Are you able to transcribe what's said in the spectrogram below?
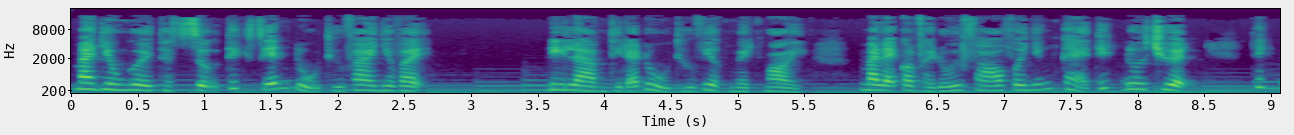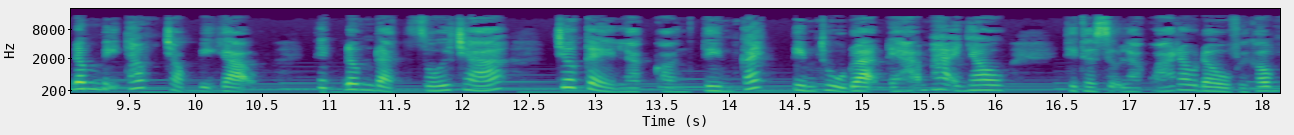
mà nhiều người thật sự thích diễn đủ thứ vai như vậy. Đi làm thì đã đủ thứ việc mệt mỏi mà lại còn phải đối phó với những kẻ thích đưa chuyện, thích đâm bị thóc chọc bị gạo, thích đâm đặt dối trá, chưa kể là còn tìm cách, tìm thủ đoạn để hãm hại nhau thì thật sự là quá đau đầu phải không?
